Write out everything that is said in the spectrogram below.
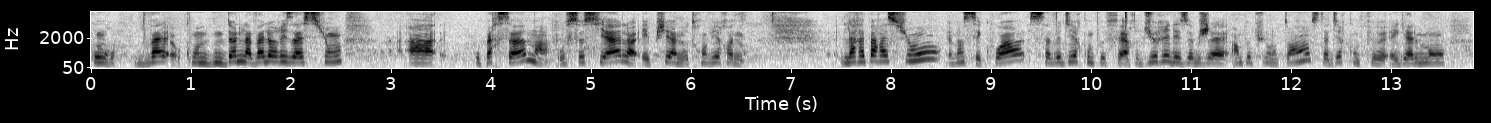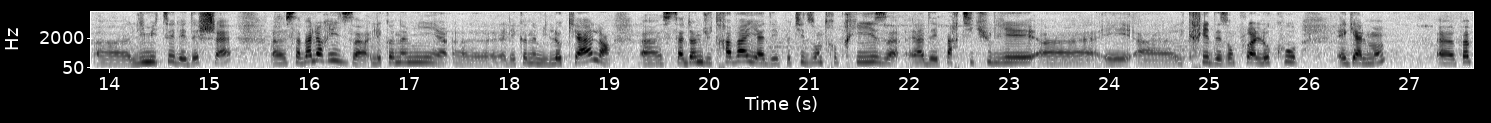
qu'on donne la valorisation aux personnes, au social et puis à notre environnement. La réparation, eh ben, c'est quoi? Ça veut dire qu'on peut faire durer les objets un peu plus longtemps, c'est-à-dire qu'on peut également euh, limiter les déchets. Euh, ça valorise l'économie euh, locale, ça donne du travail à des petites entreprises, à des particuliers et crée des emplois locaux également. Euh, Pop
